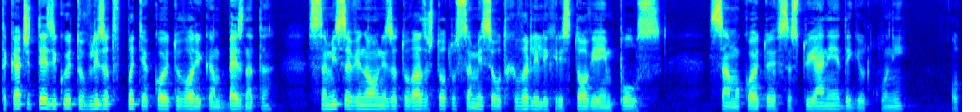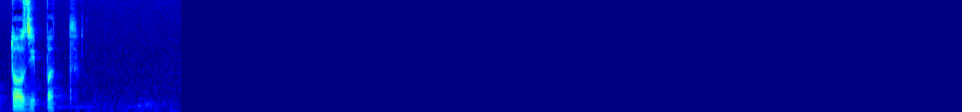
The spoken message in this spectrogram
Така че тези, които влизат в пътя, който води към бездната, сами са виновни за това, защото сами са отхвърлили Христовия импулс – само който е в състояние да ги отклони от този път.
